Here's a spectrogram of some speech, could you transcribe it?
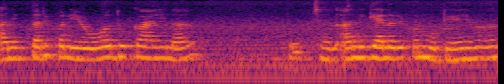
आणि तरी पण एवढं धुकं आहे ना. खूप छान. आणि गॅलरी पण मोठी आहे. बघा.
